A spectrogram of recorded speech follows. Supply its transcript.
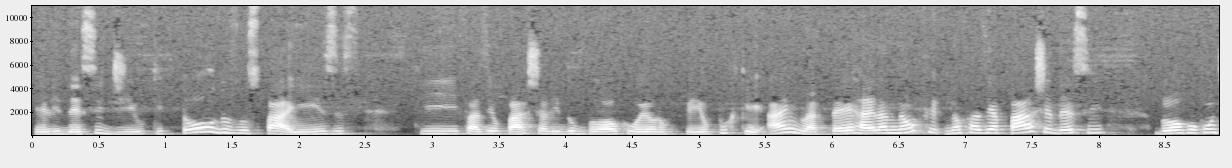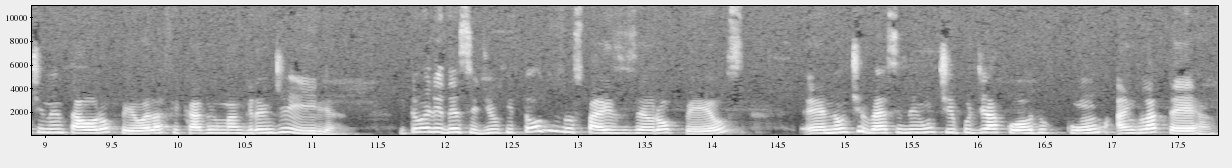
Ele decidiu que todos os países que faziam parte ali do bloco europeu, porque a Inglaterra ela não, não fazia parte desse bloco continental europeu, ela ficava em uma grande ilha. Então ele decidiu que todos os países europeus eh, não tivessem nenhum tipo de acordo com a Inglaterra.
